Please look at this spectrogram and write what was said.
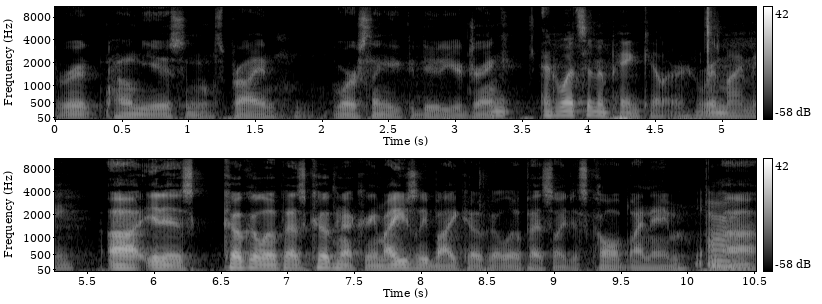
for at home use, and it's probably the worst thing you could do to your drink. And what's in a painkiller? Remind me. Uh, it is Coco Lopez coconut cream. I usually buy Coco Lopez, so I just call it by name. Yeah. Uh,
